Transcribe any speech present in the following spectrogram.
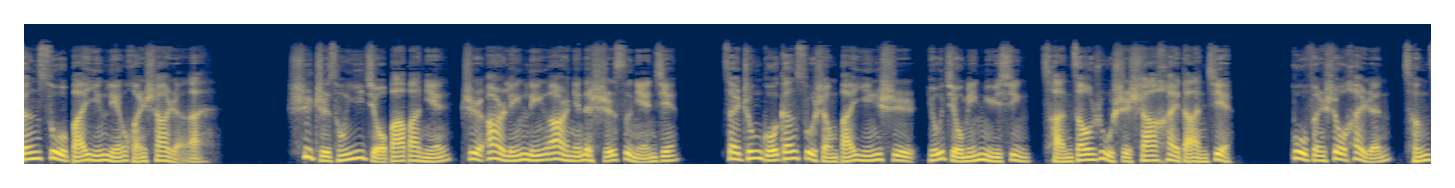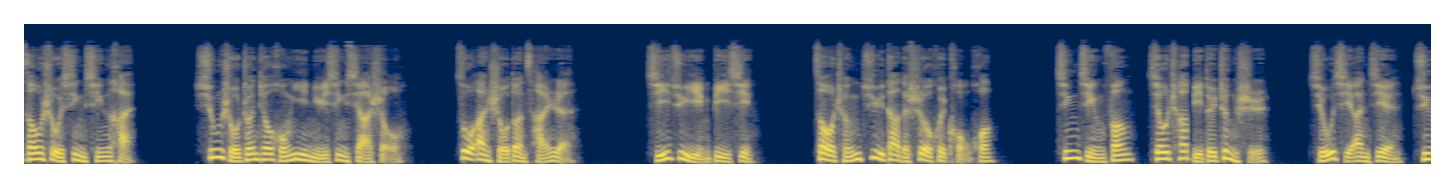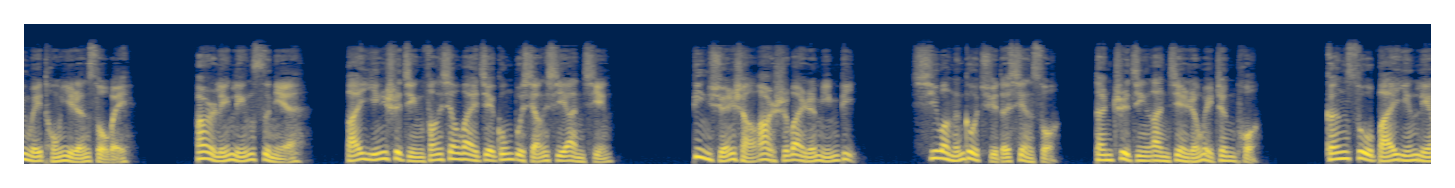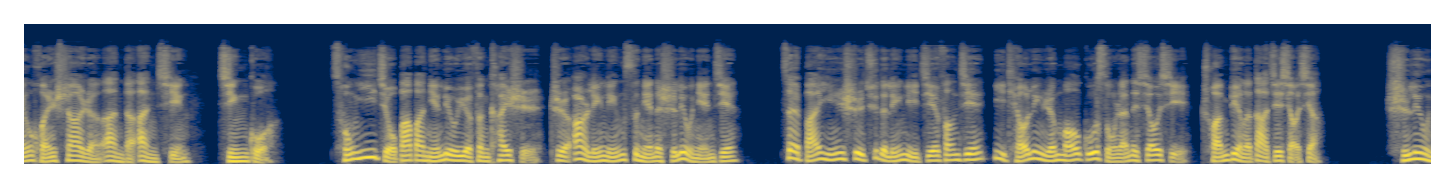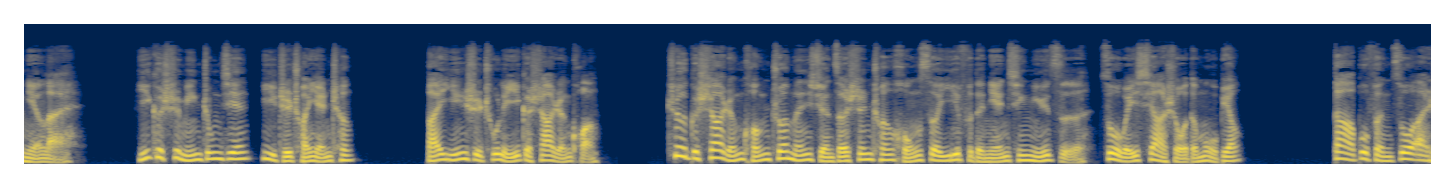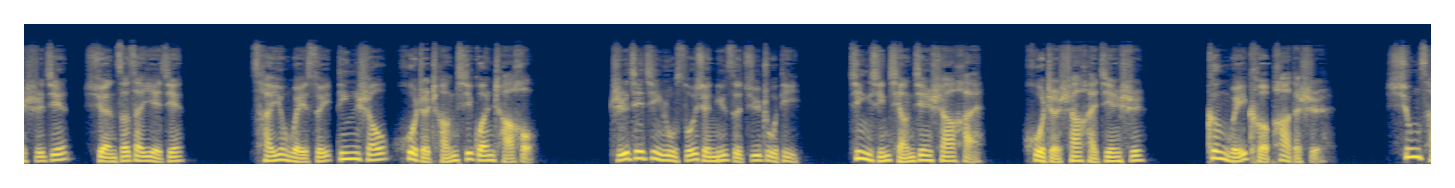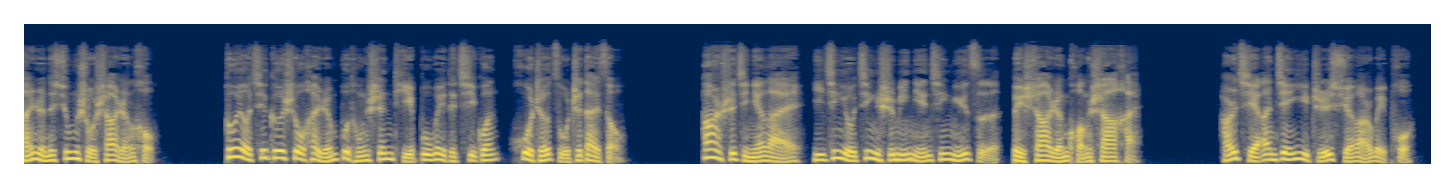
甘肃白银连环杀人案，是指从一九八八年至二零零二年的十四年间，在中国甘肃省白银市有九名女性惨遭入室杀害的案件。部分受害人曾遭受性侵害，凶手专挑红衣女性下手，作案手段残忍，极具隐蔽性，造成巨大的社会恐慌。经警方交叉比对证实，九起案件均为同一人所为。二零零四年，白银市警方向外界公布详细案情，并悬赏二十万人民币，希望能够取得线索，但至今案件仍未侦破。甘肃白银连环杀人案的案情经过：从一九八八年六月份开始至二零零四年的十六年间，在白银市区的邻里街坊间，一条令人毛骨悚然的消息传遍了大街小巷。十六年来，一个市民中间一直传言称，白银市出了一个杀人狂。这个杀人狂专门选择身穿红色衣服的年轻女子作为下手的目标。大部分作案时间选择在夜间，采用尾随、盯梢或者长期观察后，直接进入所选女子居住地进行强奸、杀害或者杀害奸尸。更为可怕的是，凶残忍的凶手杀人后都要切割受害人不同身体部位的器官或者组织带走。二十几年来，已经有近十名年轻女子被杀人狂杀害，而且案件一直悬而未破。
